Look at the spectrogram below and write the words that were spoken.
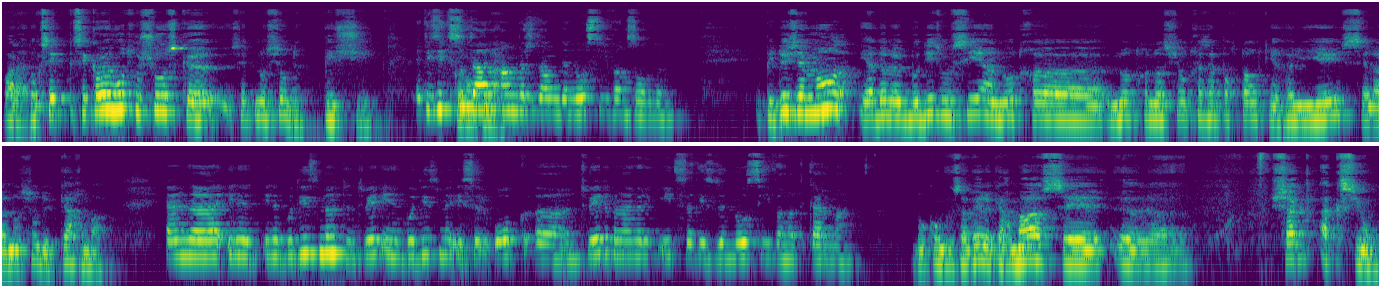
Voilà, donc c'est quand même autre chose que cette notion de péché. Het is iets totaal anders dan de notie van zonde. Et puis deuxièmement, il y a dans le bouddhisme aussi un autre, euh, une autre notion très importante qui est reliée, c'est la notion de karma. En eh, in, het, in het boeddhisme, ten tweede in het boeddhisme is er ook eh, een tweede belangrijk iets, dat is de notie van het karma. Donc comme vous savez, le karma, c'est euh, chaque action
